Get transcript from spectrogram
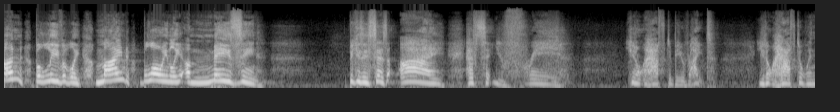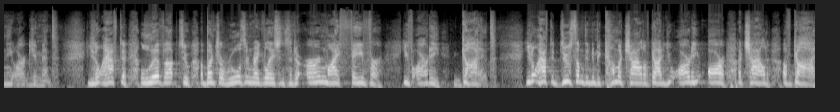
unbelievably, mind blowingly amazing because He says, I have set you free. You don't have to be right. You don't have to win the argument. You don't have to live up to a bunch of rules and regulations and to earn my favor. You've already got it. You don't have to do something to become a child of God. You already are a child of God.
